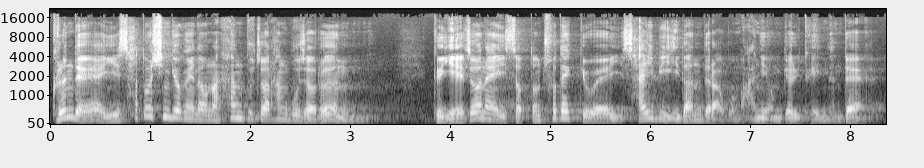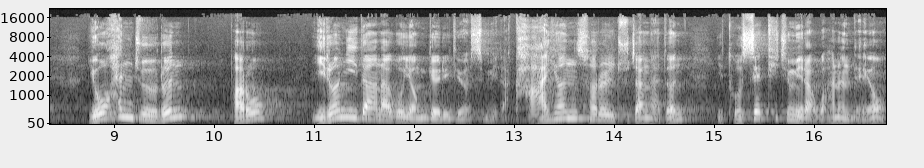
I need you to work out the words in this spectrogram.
그런데 이 사도신경에 나오는 한 구절 한 구절은 그 예전에 있었던 초대교회 사이비 이단들하고 많이 연결이 되어 있는데 요 한 줄은 바로 이런 이단하고 연결이 되었습니다. 가현설을 주장하던 이 도세티즘이라고 하는데요.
